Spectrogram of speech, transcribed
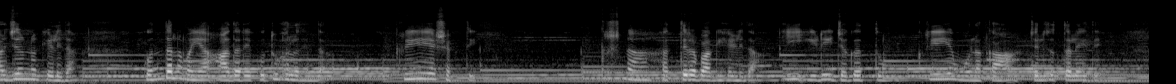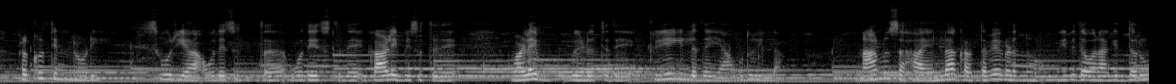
ಅರ್ಜುನನು ಕೇಳಿದ, ಗೊಂದಲಮಯ ಆದರೆ ಕುತೂಹಲದಿಂದ, ಕ್ರಿಯೆಯ ಶಕ್ತಿ. ಕೃಷ್ಣ ಹತ್ತಿರವಾಗಿ ಹೇಳಿದ, ಈ ಇಡೀ ಜಗತ್ತು ಕ್ರಿಯೆಯ ಮೂಲಕ ಚಲಿಸುತ್ತಲೇ ಇದೆ. ಪ್ರಕೃತಿಯನ್ನು ನೋಡಿ ಸೂರ್ಯ ಉದಯಿಸುತ್ತ, ಉದಯಿಸುತ್ತದೆ, ಗಾಳಿ ಬೀಸುತ್ತದೆ, ಮಳೆ ಬೀಳುತ್ತದೆ, ಕ್ರಿಯೆ ಇಲ್ಲದೆ ಯಾವುದೂ ಇಲ್ಲ. ನಾನು ಸಹ ಎಲ್ಲ ಕರ್ತವ್ಯಗಳನ್ನು ಮೀರಿದವನಾಗಿದ್ದರೂ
